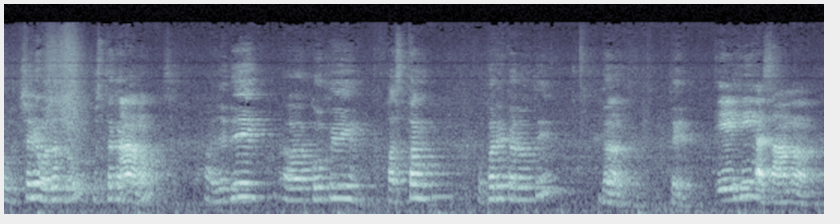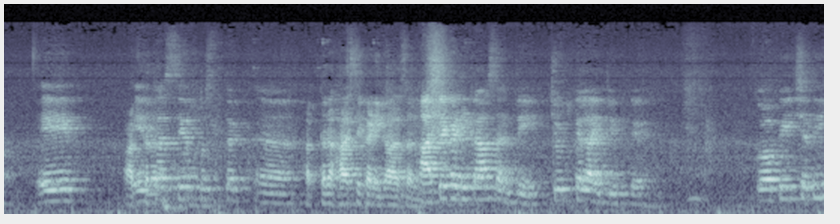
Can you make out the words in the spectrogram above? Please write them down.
उच्चैः वदतु पुस्तकं। यदि कोऽपि हस्तम् उपरि करोति ददातु। ते। एहि असाम ए अत्र- एतस्य पुस्तक अत्र हास्यकणिकाः सन्ति। हास्यकणिकाः सन्ति चुट्कला इत्युक्ते। कोऽपि इच्छति?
